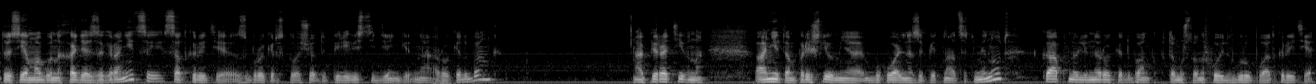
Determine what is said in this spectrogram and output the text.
То есть я могу, находясь за границей, с открытия с брокерского счета перевести деньги на Рокетбанк оперативно. Они там пришли у меня буквально за 15 минут, капнули на Рокетбанк, потому что он входит в группу открытия,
